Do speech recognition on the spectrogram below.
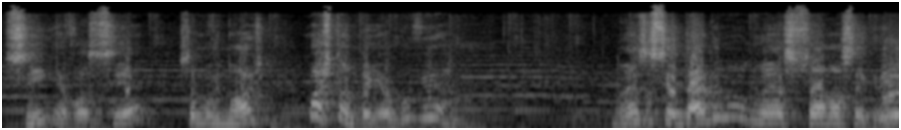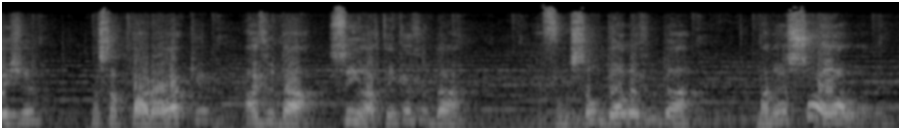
sim, é você, somos nós, mas também é o governo. Não é sociedade, não, não é só a nossa igreja, nossa paróquia ajudar. Sim, ela tem que ajudar. É função dela ajudar. Mas não é só ela, né?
